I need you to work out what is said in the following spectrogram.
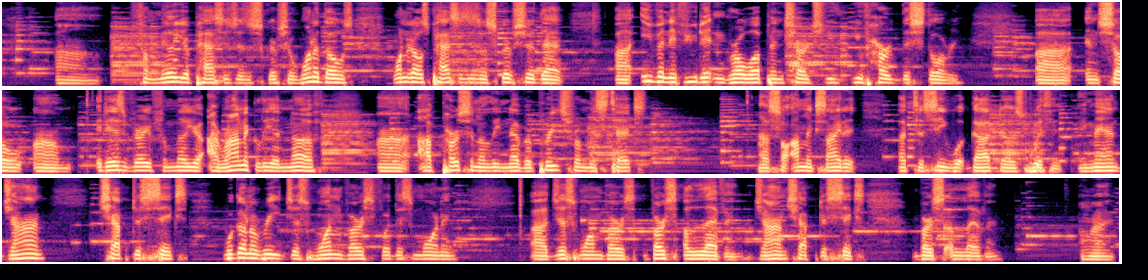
uh, familiar passages of scripture. One of those, one of those passages of scripture that uh, even if you didn't grow up in church, you, you've heard this story. Uh, and so um, it is very familiar. Ironically enough, uh, I've personally never preached from this text. Uh, so I'm excited to see what God does with it. Amen. John chapter 6. We're going to read just one verse for this morning. Uh, just one verse, verse 11. John chapter 6, verse 11. All right.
